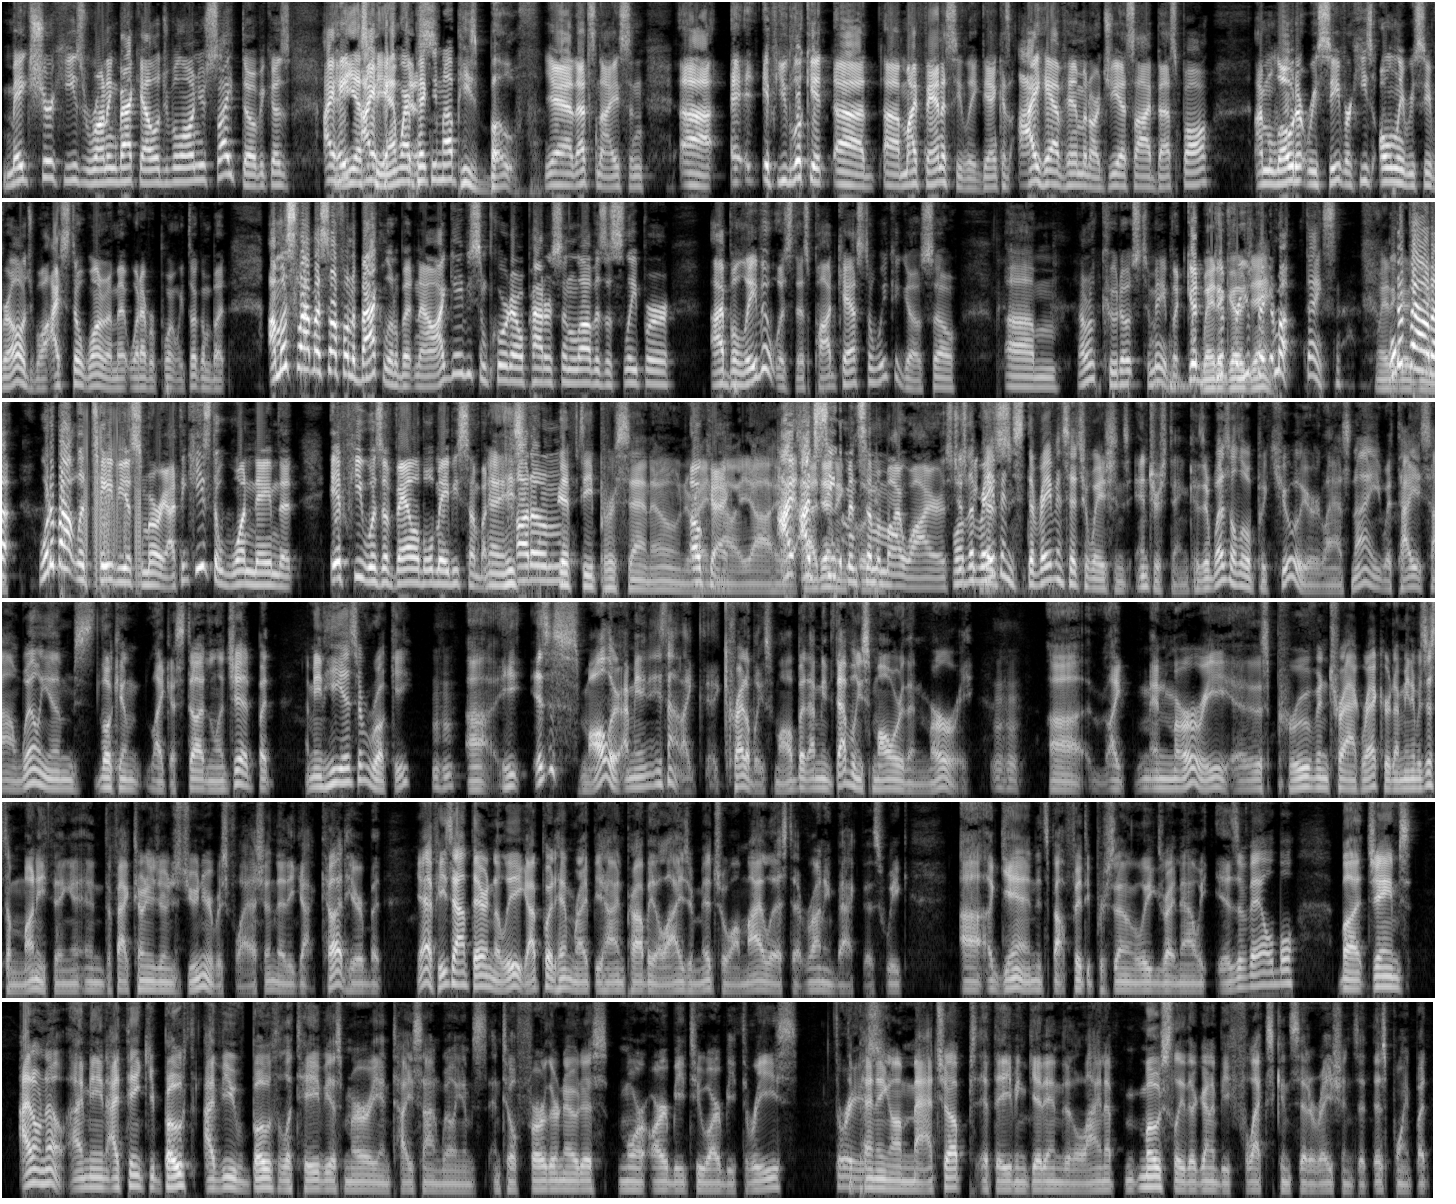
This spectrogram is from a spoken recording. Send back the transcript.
Make sure he's running back eligible on your site though, because I hate ESPN I hate where. I picked him up. He's both. Yeah, that's nice. And uh, if you look at uh, uh, my fantasy league, Dan, because I have him in our GSI best ball. I'm low at receiver. He's only receiver eligible. I still wanted him at whatever point we took him, but I'm gonna slap myself on the back a little bit now. I gave you some Cordarrelle Patterson love as a sleeper. I believe it was this podcast a week ago. So um, I don't know. Kudos to me, but good. Way good to go, for you Jay. picking him up. Thanks. Way What about Jay. What about Latavius Murray? I think he's the one name that, if he was available, maybe somebody he's cut him. fifty percent owned right Okay. now. Yeah, I, so didn't seen him in some him. of my wires. Well, the because- Ravens, the Ravens situation's interesting because it was a little peculiar last night with Ty'Son Williams looking like a stud and legit. But I mean, he is a rookie. Mhm. Uh, he is a smaller. I mean, he's not like incredibly small, but I mean, definitely smaller than Murray. Mhm. Uh, like and Murray, uh, this proven track record. I mean, it was just a money thing, and the fact Tony Jones Jr. was flashing that he got cut here. But yeah, if he's out there in the league, I put him right behind probably Elijah Mitchell on my list at running back this week. Uh, again, it's about fifty percent of the leagues right now he is available. But James, I don't know. I mean, I think you both. I view both Latavius Murray and Ty'Son Williams until further notice more RB two, RB threes Threes. depending on matchups, if they even get into the lineup. Mostly they're going to be flex considerations at this point, but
